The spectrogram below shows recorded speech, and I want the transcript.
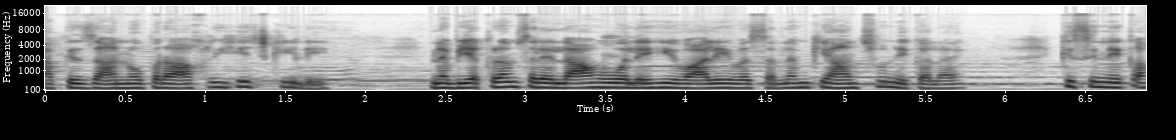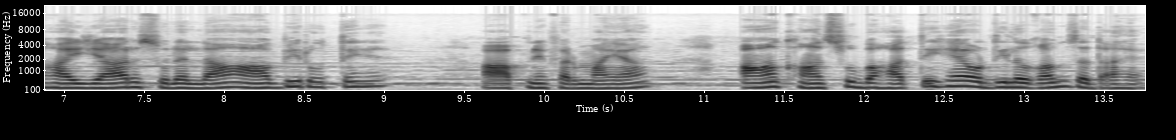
आपके जानों पर आखिरी हिचकी ली। नबी अकरम सल्लल्लाहु अलैहि वसल्लम के आँसू निकल आए। किसी ने कहा, या रसूलल्लाह, आप भी रोते हैं? आपने फरमाया, आँख आँसू बहाती है और दिल गम ज़दा है,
